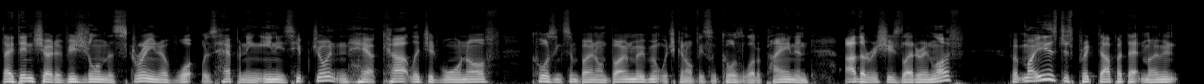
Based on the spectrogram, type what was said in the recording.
They then showed a visual on the screen of what was happening in his hip joint and how cartilage had worn off, causing some bone on bone movement, which can obviously cause a lot of pain and other issues later in life. But my ears just pricked up at that moment.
